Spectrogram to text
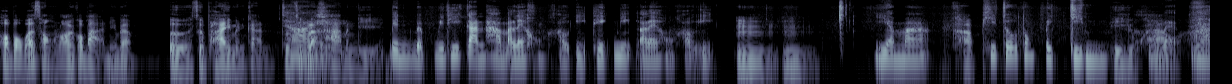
พอบอกว่าสองร้อยกว่าบาทนี่แบบเออเซอร์ไพรส์เหมือนกันรู้สึกใช่ราคามันดี เป็นแบบวิธีการทำอะไรของเขาอีกเทคนิคอะไรของเขาอีก อืมอืมเยี่ยมมากครับพี่โจต้องไปกิน พี่หิวข้าวแบบยัง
